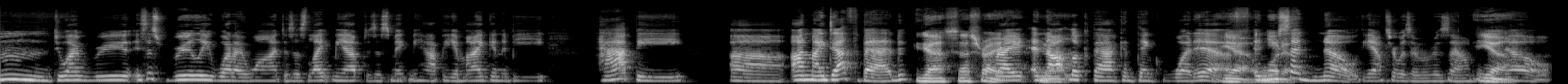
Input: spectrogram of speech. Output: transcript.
hmm, do I really, is this really what I want? Does this light me up? Does this make me happy? Am I going to be happy uh, on my deathbed? Yes, that's right. Right. And yeah. not look back and think, what if? Yeah. And you if? said no. The answer was a resounding yeah. no.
